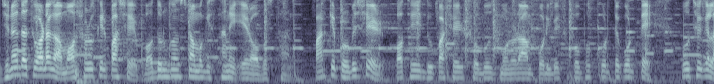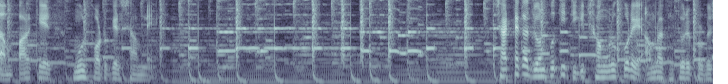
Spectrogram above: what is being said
Jhenaidah Chuadanga মহাসড়কের পাশে বদরগঞ্জ নামক স্থানে এর অবস্থান। পার্কে প্রবেশের পথেই দুপাশের সবুজ মনোরম পরিবেশ উপভোগ করতে করতে পৌঁছে গেলাম পার্কের মূল ফটকের সামনে। ষাট টাকা জনপ্রতি টিকিট সংগ্রহ করে আমরা ভেতরে প্রবেশ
